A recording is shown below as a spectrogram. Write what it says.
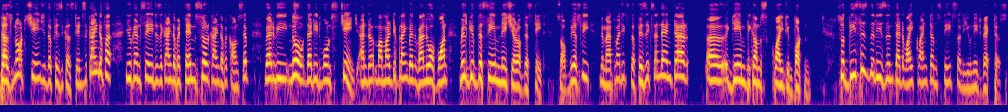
does not change the physical state. It's a kind of a, you can say it is a kind of a tensor kind of a concept where we know that it won't change and uh, multiplying by the value of 1 will give the same nature of the state. So obviously the mathematics, the physics and the entire uh, game becomes quite important. So this is the reason that why quantum states are unit vectors.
